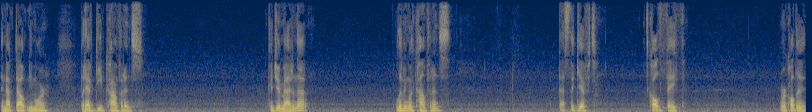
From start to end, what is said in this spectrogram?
and not doubt anymore but have deep confidence. Could you imagine that? Living with confidence? That's the gift. It's called faith. And we're called to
